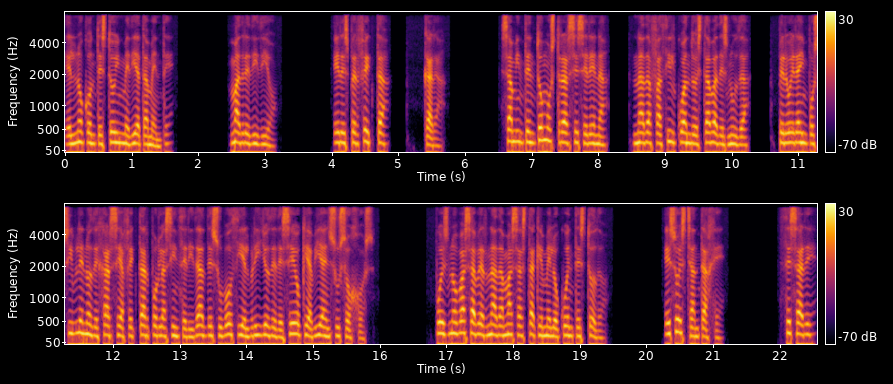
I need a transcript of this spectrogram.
él no contestó inmediatamente. Madre Didio. Eres perfecta, cara. Sam intentó mostrarse serena, nada fácil cuando estaba desnuda, pero era imposible no dejarse afectar por la sinceridad de su voz y el brillo de deseo que había en sus ojos. Pues no vas a ver nada más hasta que me lo cuentes todo. Eso es chantaje. Cesare,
